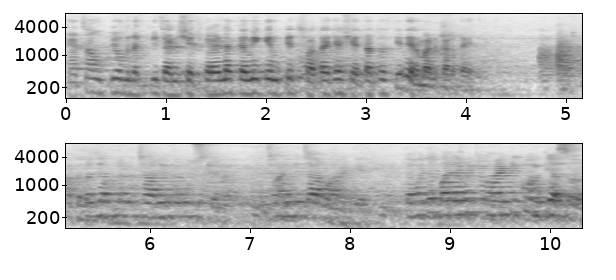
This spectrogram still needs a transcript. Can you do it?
त्याचा उपयोग नक्कीच आणि शेतकऱ्यांना कमी किमतीत स्वतःच्या शेतातच ती निर्माण करता येते. आता जे आपल्याला चार एकर ऊस केला त्याच्यामध्ये चार व्हरायटी आहेत. त्यामध्ये बऱ्यापैकी व्हरायटी कोणती असं?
